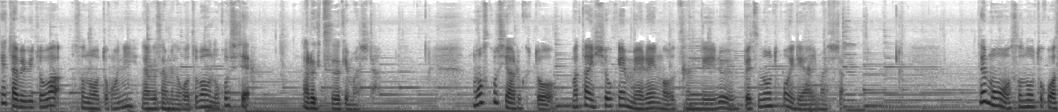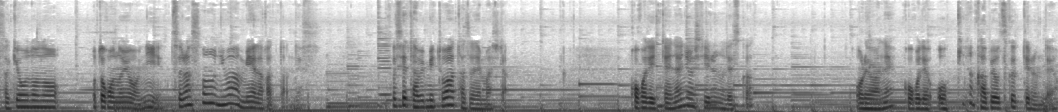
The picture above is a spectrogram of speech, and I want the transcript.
で旅人はその男に慰めの言葉を残して歩き続けました。もう少し歩くとまた一生懸命レンガを積んでいる別の男に出会いました。でもその男は先ほどの男のように辛そうには見えなかったんです。そして旅人は尋ねました。ここで一体何をしているのですか？俺はねここで大きな壁を作ってるんだよ。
